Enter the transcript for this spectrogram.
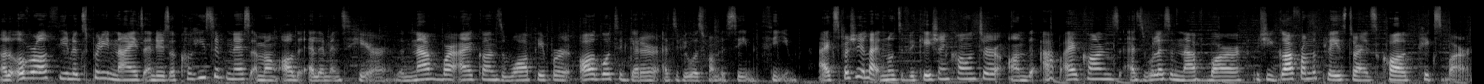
Now the overall theme looks pretty nice and there's a cohesiveness among all the elements here. The navbar icons, the wallpaper all go together as if it was from the same theme. I especially like notification counter on the app icons as well as the navbar which he got from the Play Store and it's called Pixbar.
